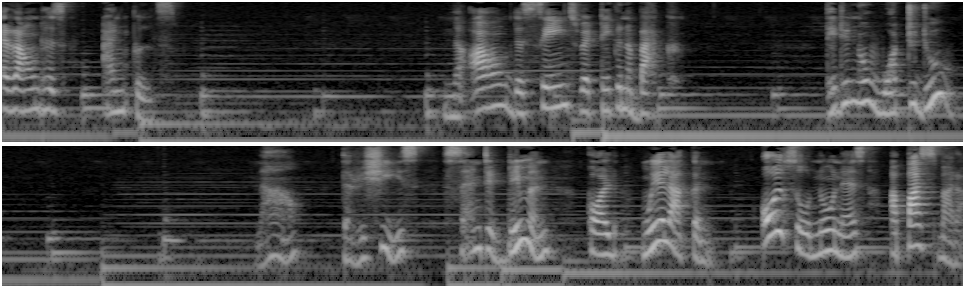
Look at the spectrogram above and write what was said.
around his ankles. Now the saints were taken aback. They didn't know what to do. Now the rishis sent a demon called Muyalakan, also known as Apasmara,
